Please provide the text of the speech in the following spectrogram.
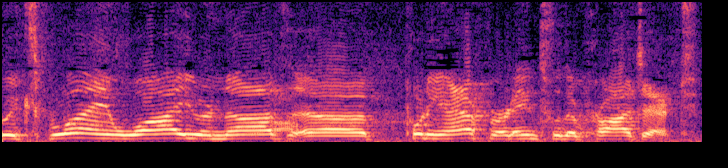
to explain why you're not uh, putting effort into the project.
